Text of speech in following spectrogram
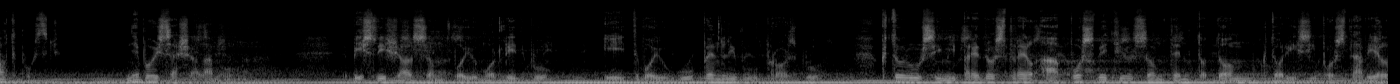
odpusť. Neboj sa, Šalamún. Vyslyšal som tvoju modlitbu i tvoju úpenlivú prozbu, ktorú si mi predostrel a posvetil som tento dom, ktorý si postavil,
